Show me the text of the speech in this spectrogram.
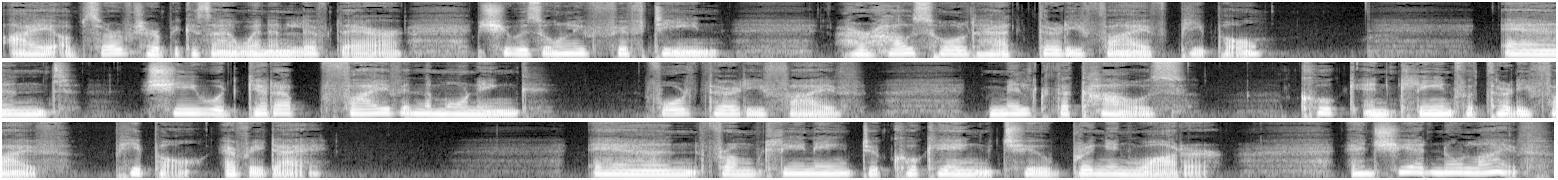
I observed her because I went and lived there. She was only 15. Her household had 35 people. And she would get up 5 in the morning, 4:35, milk the cows, cook and clean for 35 people every day. And from cleaning to cooking to bringing water. And she had no life.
